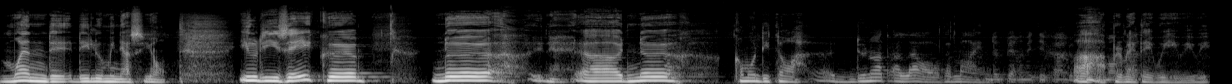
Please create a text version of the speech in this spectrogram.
moine d'illumination. Il disait que ne, ne comment dit-on, do not allow the mind. Ne permettez pas le ah, permettez, oui, oui, oui.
